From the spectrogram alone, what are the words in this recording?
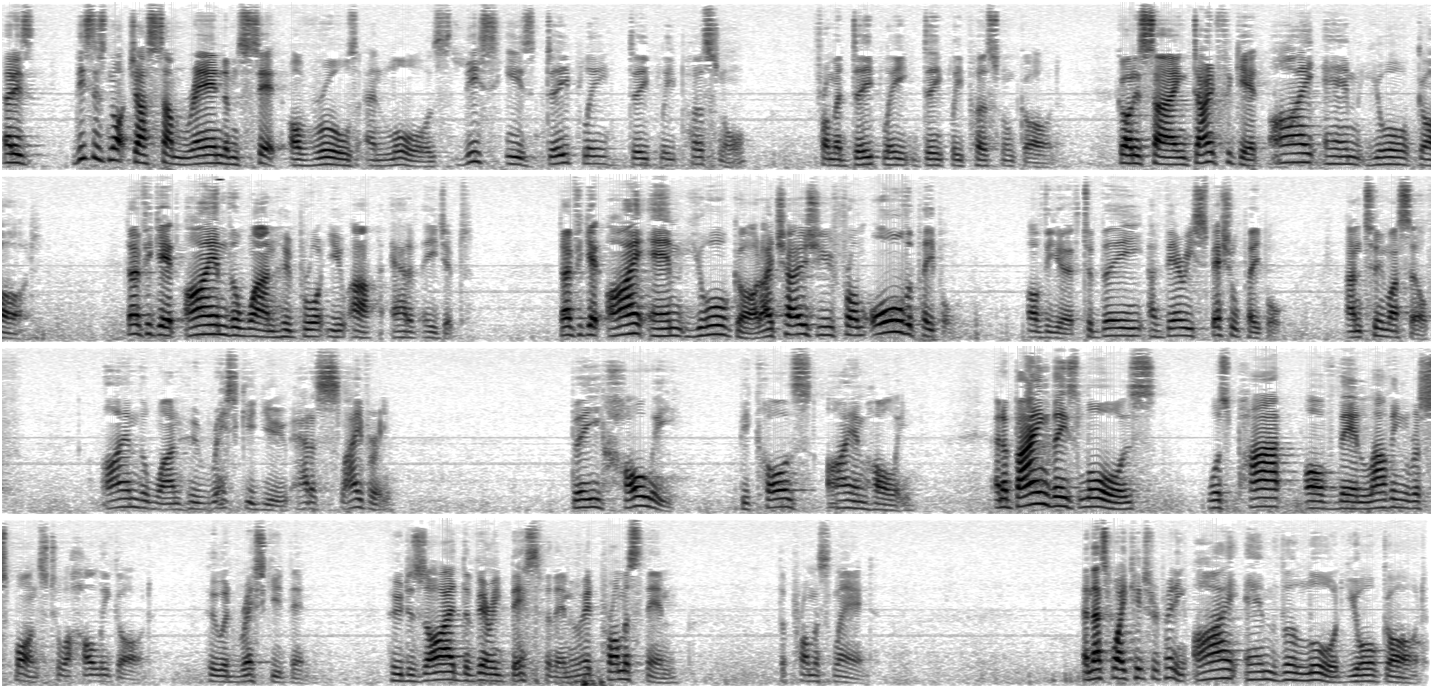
That is, this is not just some random set of rules and laws. This is deeply, deeply personal from a deeply, deeply personal God. God is saying, Don't forget, I am your God. Don't forget, I am the one who brought you up out of Egypt. Don't forget, I am your God. I chose you from all the people of the earth to be a very special people unto myself. I am the one who rescued you out of slavery. Be holy because I am holy. And obeying these laws was part of their loving response to a holy God who had rescued them, who desired the very best for them, who had promised them the promised land. And that's why he keeps repeating, I am the Lord your God.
